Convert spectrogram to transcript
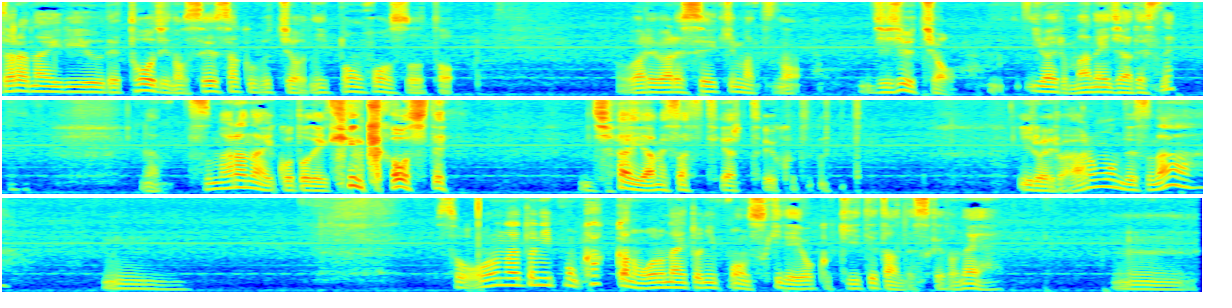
くだらない理由で当時の制作部長日本放送と我々世紀末の侍従長いわゆるマネージャーですね。がつまらないことで喧嘩をしてじゃあやめさせてやるということになった。いろいろあるもんですな。うん。そう「オールナイトニッポン」閣下の「オールナイトニッポン」好きでよく聞いてたんですけどね。うん。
